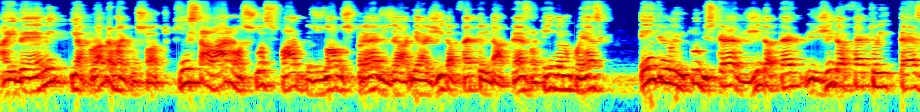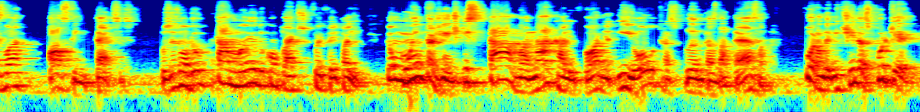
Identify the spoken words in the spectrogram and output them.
a IBM e a própria Microsoft, que instalaram as suas fábricas, os novos prédios e a, e a Gigafactory da Tesla. Quem ainda não conhece, entre no YouTube, escreve Gigafactory Tesla Austin, Texas, vocês vão ver o tamanho do complexo que foi feito ali. Então, muita gente que estava na Califórnia e outras plantas da Tesla foram demitidas. Porque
